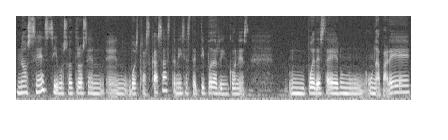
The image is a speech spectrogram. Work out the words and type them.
No sé si vosotros en, vuestras casas tenéis este tipo de rincones. Mm, puede ser una pared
